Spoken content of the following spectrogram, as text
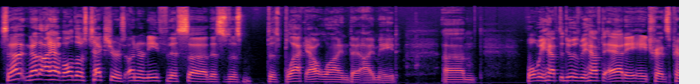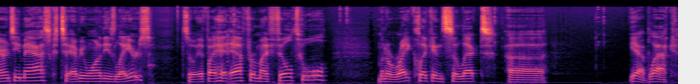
So now that, now that I have all those textures underneath this uh, this this this black outline that I made, um, what we have to do is we have to add a, a transparency mask to every one of these layers. So if I hit F for my fill tool, I'm going to right click and select, uh, yeah, black.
